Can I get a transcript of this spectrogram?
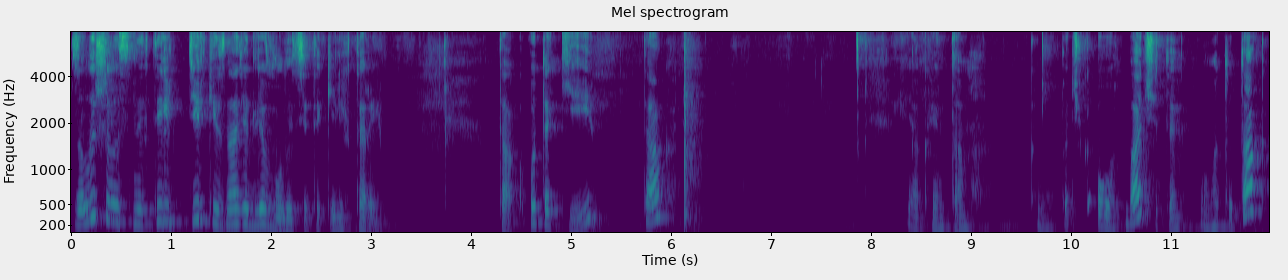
залишились в них тільки, знаєте, для вулиці такі ліхтари. Так, отакі. Так. Як він там? Кнопочка. О, бачите? От отак.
